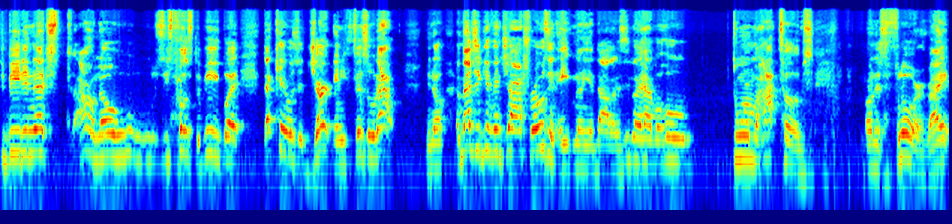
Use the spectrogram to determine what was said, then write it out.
To be the next, I don't know who was he supposed to be, but that kid was a jerk and he fizzled out. You know, imagine giving Josh Rosen eight million dollars. He's gonna have a whole dorm of hot tubs on his floor, right?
